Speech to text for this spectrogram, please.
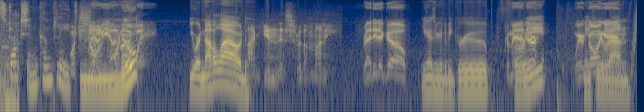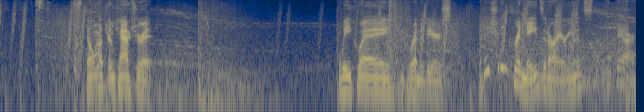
Construction complete. What's so Send me on important? my Nope. way. You are not allowed. I'm in this for the money. Ready to go. You guys are gonna be group Commander, three. We're Make going your in. run. Don't let them capture it. Weequay Grenadiers. Are they shooting grenades at our air units? I think they are.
